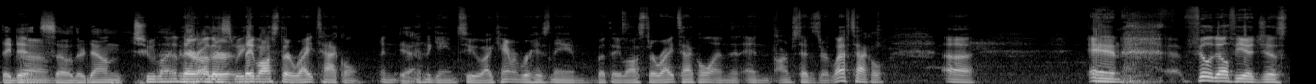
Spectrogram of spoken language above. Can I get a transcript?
They did. Um, so they're down two linemen. their other this week. they lost their right tackle in, Yeah. in the game too. I can't remember his name, but they lost their right tackle and and Armstead's their left tackle. Uh, and Philadelphia just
